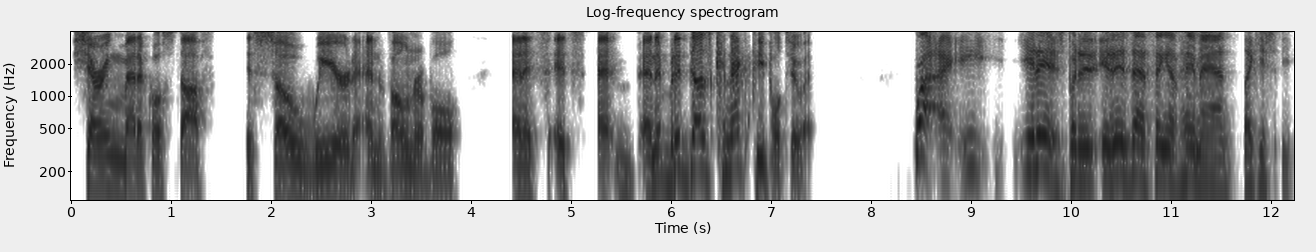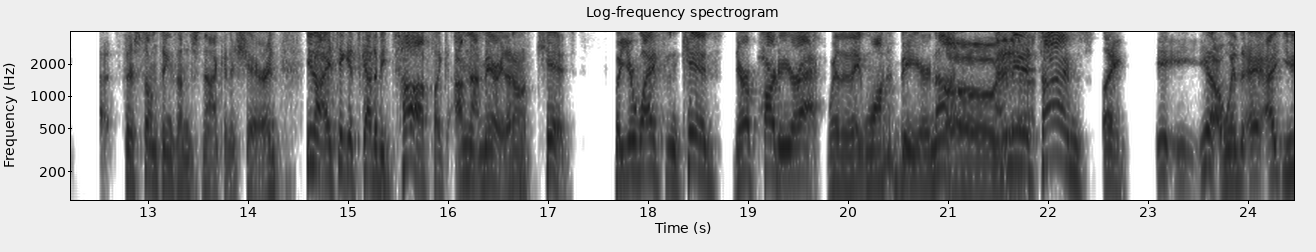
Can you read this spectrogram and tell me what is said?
sharing medical stuff is so weird and vulnerable, and it's it's and it, but it does connect people to it. Right, it is, but it, it is that thing of, hey, man, like you, uh, there's some things I'm just not going to share, and you know, I think it's got to be tough. Like I'm not married, I don't have kids, but your wife and kids, they're a part of your act, whether they want to be or not. Oh, I mean, at times, like you know, when I, you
